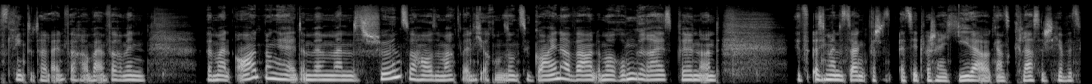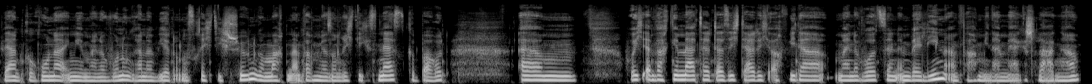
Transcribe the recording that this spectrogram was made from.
das klingt total einfach, aber einfach, wenn, wenn man Ordnung hält und wenn man es schön zu Hause macht, weil ich auch so ein Zigeuner war und immer rumgereist bin und Jetzt, also ich meine, das, erzählt wahrscheinlich jeder, aber ganz klassisch. Ich habe jetzt während Corona irgendwie meine Wohnung renoviert und es richtig schön gemacht und einfach mir so ein richtiges Nest gebaut, ähm, wo ich einfach gemerkt habe, dass ich dadurch auch wieder meine Wurzeln in Berlin einfach wieder mehr geschlagen habe,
